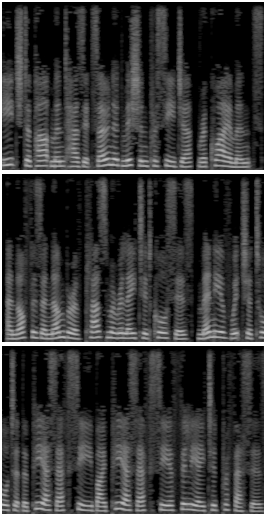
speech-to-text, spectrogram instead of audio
Each department has its own admission procedure, requirements, and offers a number of plasma-related courses, many of which are taught at the PSFC by PSFC-affiliated professors.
